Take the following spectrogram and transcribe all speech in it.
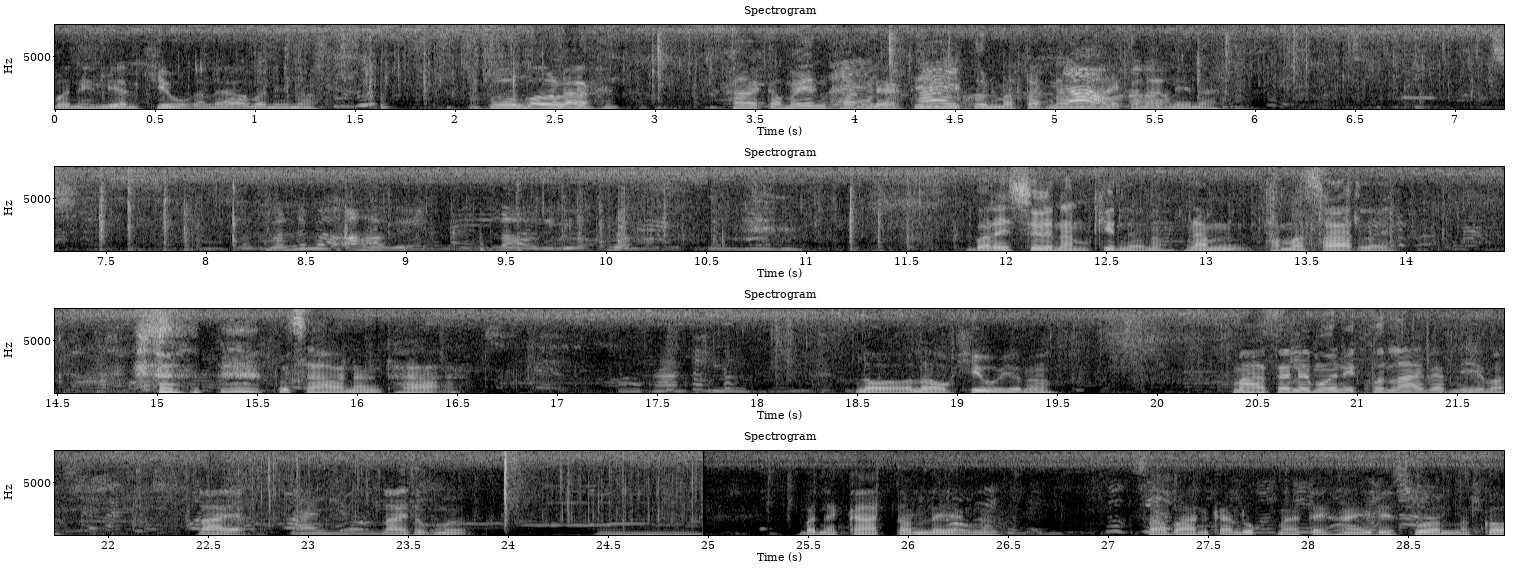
บัดนี้เรียนคิวกันแล้วบัดนี้เนาะโอ้บอกละถ้ากระเม็นครั้งแรกที่มีคนมาตักน้ำไล่ขนาดนี้นะวันนี้มาเอาอีเราอีกเพื่อนมาบ่ได้ซื้อน้ำกินเลยเนาะน้ำธรรมชาติเลย ผู้สาวนางท่าท่าคิว รอรอคิวอยู่เนาะมาแต่ละมือนี่คนไล่แบบนี้ปะไล่อะได้อยู่ไล่ทุกมืออืมบรรยากาศตอนแรงเนาะสาบานการลุกมาแต่ให้แต่ส่วนแล้วก็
